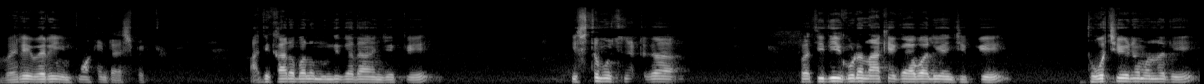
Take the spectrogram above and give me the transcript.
వెరీ వెరీ ఇంపార్టెంట్ ఆస్పెక్ట్ అధికార బలం ఉంది కదా అని చెప్పి ఇష్టం వచ్చినట్టుగా ప్రతిదీ కూడా నాకే కావాలి అని చెప్పి దోచేయడం అన్నది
